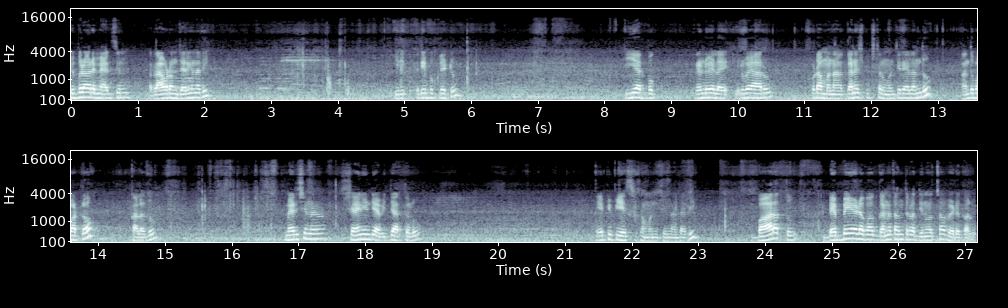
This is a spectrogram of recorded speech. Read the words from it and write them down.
ఫిబ్రవరి మ్యాగజిన్ రావడం జరిగినది. ఇది త్రీ బుక్లెట్. ఇయర్ బుక్ రెండు వేల ఇరవై ఆరు కూడా మన గణేష్ బుక్ స్టాల్ మంచిర్యాలందు అందుబాటులో కలదు. మెరిసిన షైన్ ఇండియా విద్యార్థులు ఏపీఎస్సి సంబంధించినది. అది భారత్ డెబ్బై ఏడవ గణతంత్ర దినోత్సవ వేడుకలు.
